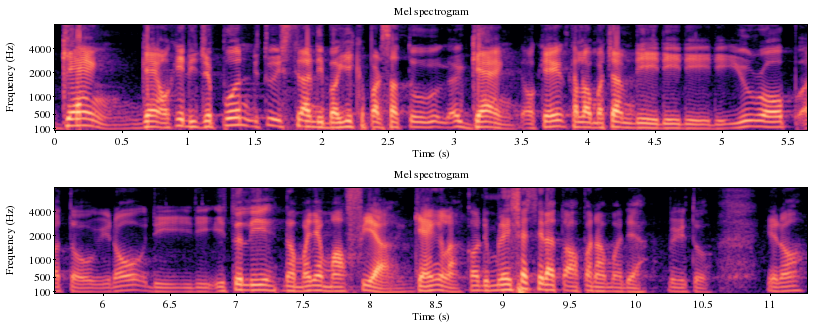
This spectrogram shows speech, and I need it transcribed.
gang, gang. Okey di Jepun itu istilah dibagi kepada satu gang. Okey kalau macam di di di di Europe atau you know di di Italy namanya mafia, gang lah. Kalau di Malaysia tak tahu apa nama dia, begitu. You know?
